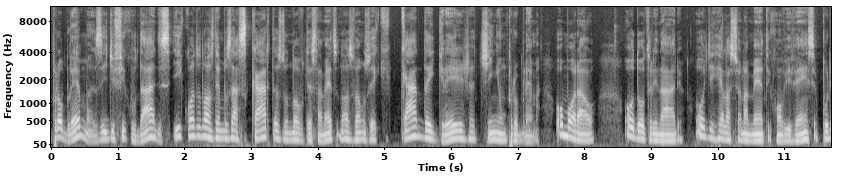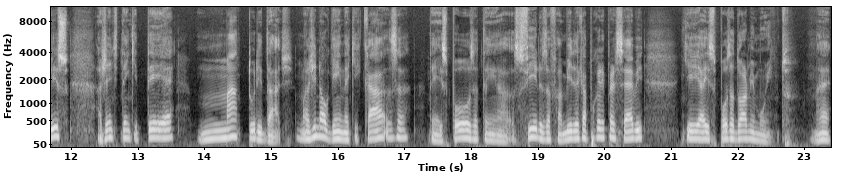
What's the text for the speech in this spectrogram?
problemas e dificuldades, e quando nós lemos as cartas do Novo Testamento, nós vamos ver que cada igreja tinha um problema, ou moral, ou doutrinário, ou de relacionamento e convivência. Por isso, a gente tem que ter é, maturidade. Imagina alguém né, que casa, tem a esposa, tem os filhos, a família, daqui a pouco ele percebe que a esposa dorme muito. Né?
